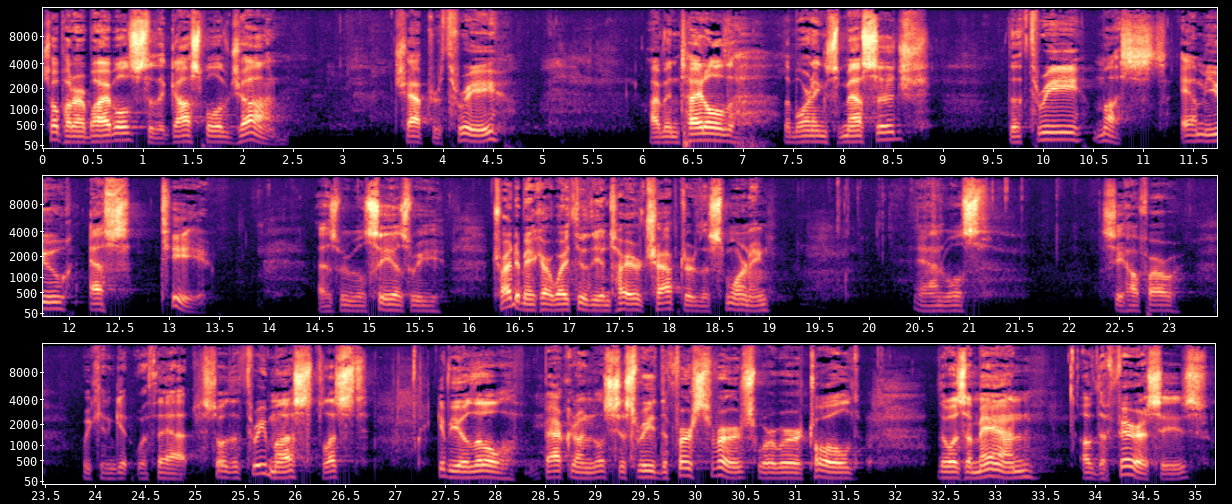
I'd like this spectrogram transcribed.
So open our Bibles to the Gospel of John, chapter 3. I've entitled the morning's message, The Three Musts, M U S T. As we will see as we try to make our way through the entire chapter this morning, and we'll see how far we can get with that. So, the three musts, let's give you a little background, let's just read the first verse where we're told there was a man of the Pharisees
